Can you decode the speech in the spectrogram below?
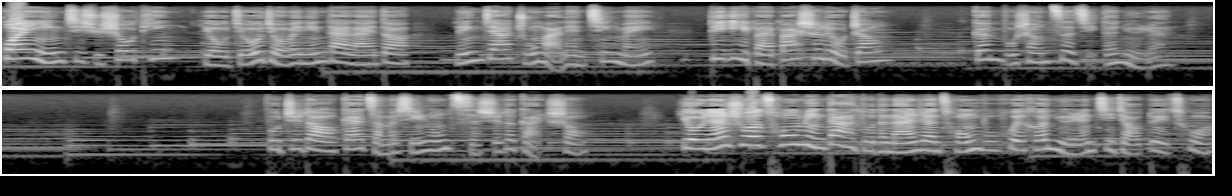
欢迎继续收听由九九为您带来的《邻家竹马恋青梅》第一百八十六章：跟不上自己的女人。不知道该怎么形容此时的感受。有人说，聪明大度的男人从不会和女人计较对错，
